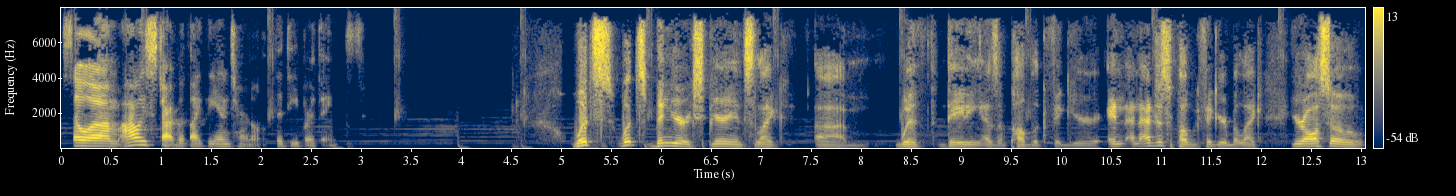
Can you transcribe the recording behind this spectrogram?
So um, I always start with like the internal, the deeper things. What's what's been your experience like um, with dating as a public figure, and, and not just a public figure, but like you're also,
